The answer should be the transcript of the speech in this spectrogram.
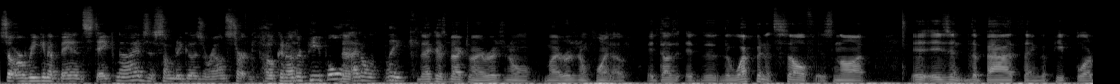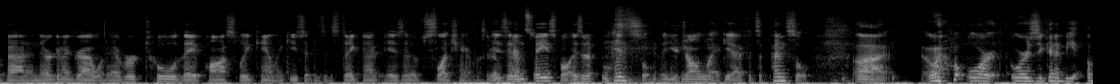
So, are we going to ban steak knives if somebody goes around starting poking other people? No. I don't like. that goes back to my original my original point of it does it the, the weapon itself is not it isn't the bad thing. The people are bad and they're gonna grab whatever tool they possibly can. Like you said is it a steak knife? Is it a sledgehammer? It a is it a baseball? Is it a pencil? You're John Wick. Yeah if it's a pencil. Uh or, or or is it gonna be a,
